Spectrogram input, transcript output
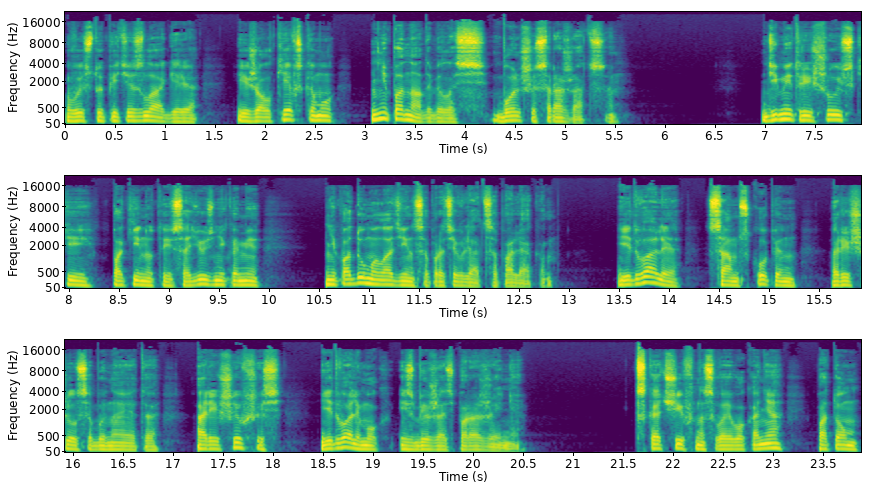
выступить из лагеря, и Жалкевскому не понадобилось больше сражаться. Дмитрий Шуйский, покинутый союзниками, не подумал один сопротивляться полякам. Едва ли сам Скопин решился бы на это, а решившись, едва ли мог избежать поражения. Вскочив на своего коня, потом,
